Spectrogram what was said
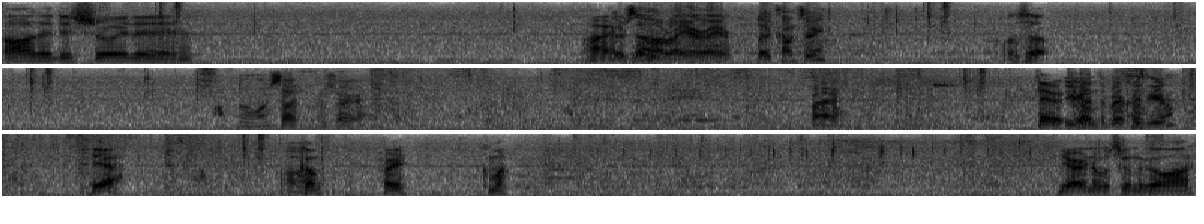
Oh, they destroyed it. Alright, there's well, a right here, right here. Look, come to me. what's up? No, wrong side. There's right here. Right. Here. David, You come, got the bear. 50 gun? Yeah, Oh. come, hurry, come on. You already know what's gonna go on.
